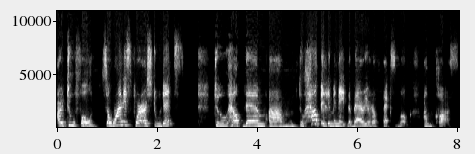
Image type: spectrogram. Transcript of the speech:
are twofold. So one is for our students to help them um, to help eliminate the barrier of textbook um, costs.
